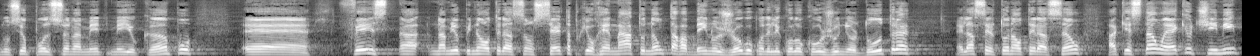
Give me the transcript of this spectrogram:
no seu posicionamento meio-campo. É, fez, na, minha opinião, a alteração certa, porque o Renato não estava bem no jogo quando ele colocou o Júnior Dutra. Ele acertou na alteração. A questão é que o time.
